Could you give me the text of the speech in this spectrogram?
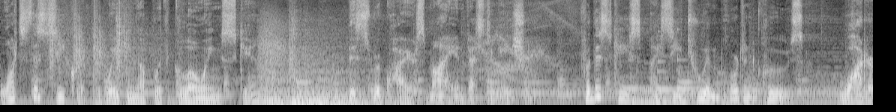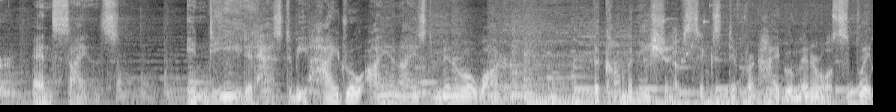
What's the secret to waking up with glowing skin? This requires my investigation. For this case, I see two important clues water and science. Indeed, it has to be hydroionized mineral water. The combination of six different hydrominerals split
